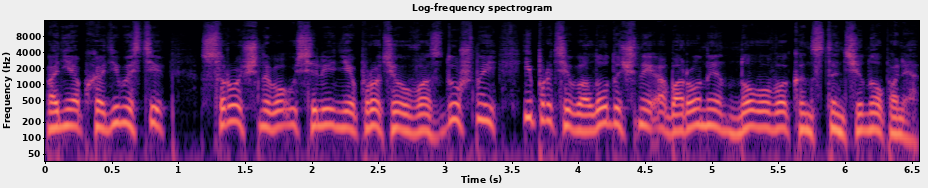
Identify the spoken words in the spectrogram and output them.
о необходимости срочного усиления противовоздушной и противолодочной обороны нового Константинополя.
